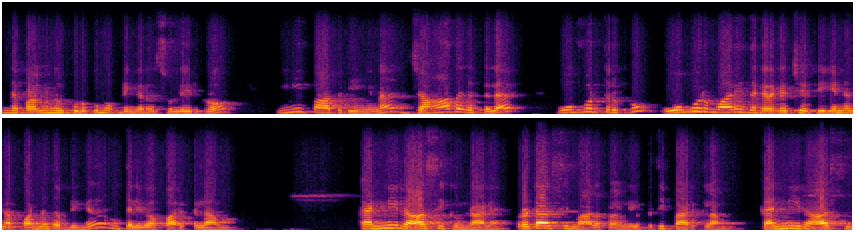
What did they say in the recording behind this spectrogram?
இந்த பலன்கள் கொடுக்கும் அப்படிங்கறத சொல்லியிருக்கிறோம். இனி பாத்துட்டீங்கன்னா ஜாதகத்துல ஒவ்வொருத்தருக்கும் ஒவ்வொரு மாதிரி இந்த கிரகச்சேர்க்கை என்னென்ன பண்ணுது அப்படிங்கறத நம்ம தெளிவா பார்க்கலாம். கன்னி ராசிக்கு உண்டான புரட்டாசி மாத பலன்களை பத்தி பார்க்கலாம். கன்னி ராசி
